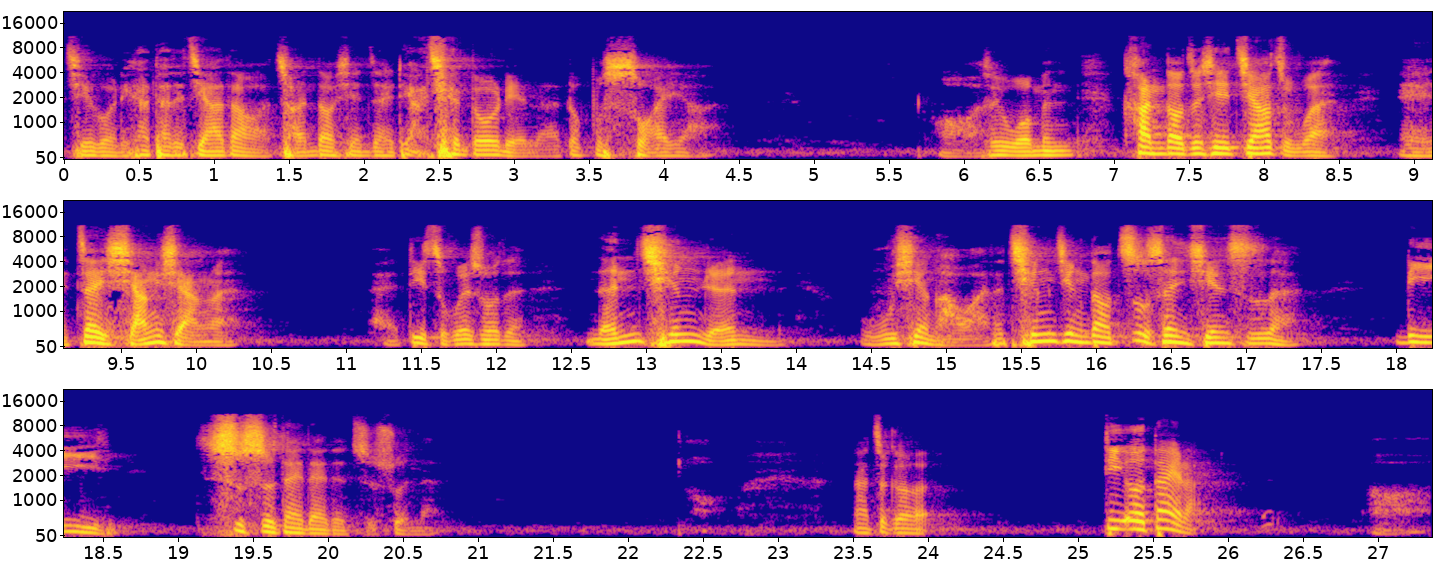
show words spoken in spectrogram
结果你看他的家道啊，传到现在两千多年了都不衰呀。所以我们看到这些家族啊，哎，再想想啊，哎，《弟子规》说的。能亲人无限好啊！他清净到至圣先师啊，利益世世代代的子孙呢。好，那这个第二代了啊，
